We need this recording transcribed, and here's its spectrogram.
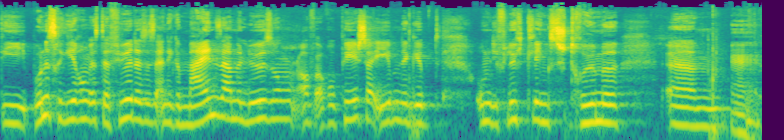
Die Bundesregierung ist dafür, dass es eine gemeinsame Lösung auf europäischer Ebene gibt, um die Flüchtlingsströme ähm, mhm.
